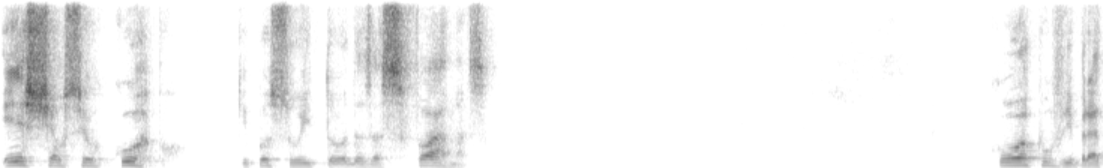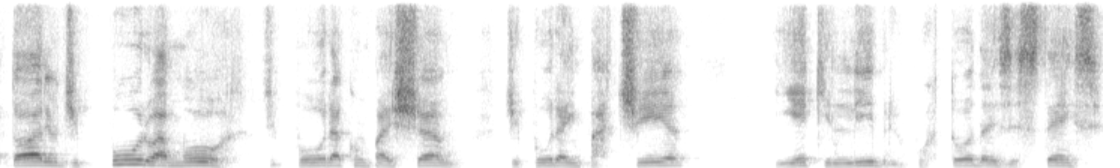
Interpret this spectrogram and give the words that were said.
Este é o seu corpo que possui todas as formas corpo vibratório de puro amor, de pura compaixão, de pura empatia e equilíbrio por toda a existência,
